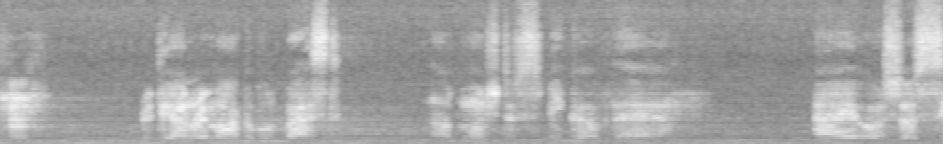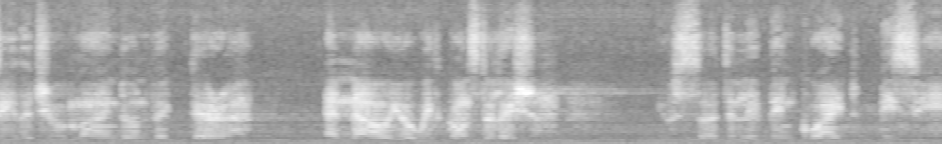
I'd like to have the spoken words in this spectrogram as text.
Hmm. Pretty unremarkable past. Not much to speak of there. I also see that you mined on Vectera. And now you're with Constellation. You've certainly been quite busy.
